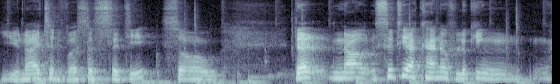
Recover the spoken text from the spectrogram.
United versus City. So that now City are kind of looking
